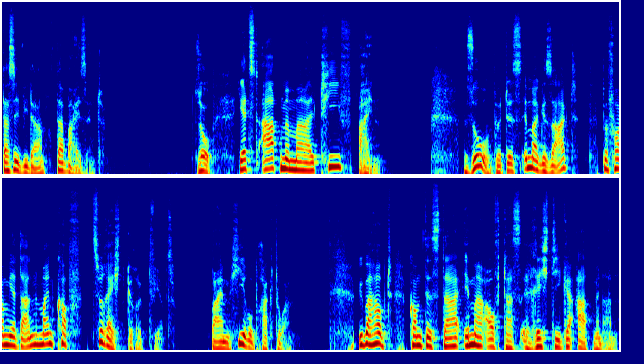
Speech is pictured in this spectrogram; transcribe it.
Dass Sie wieder dabei sind. So, jetzt atme mal tief ein. So wird es immer gesagt, bevor mir dann mein Kopf zurechtgerückt wird. Beim Chiropraktor. Überhaupt kommt es da immer auf das richtige Atmen an.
